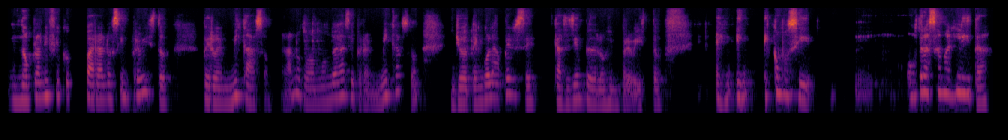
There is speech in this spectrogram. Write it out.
no planifico para los imprevistos, pero en mi caso, ¿verdad? no todo el mundo es así, pero en mi caso, yo tengo la perce casi siempre de los imprevistos. es como si otra samarlita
